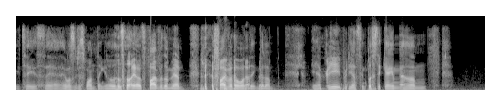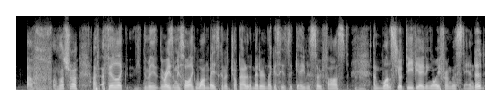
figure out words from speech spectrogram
DTs, yeah, it wasn't just one thing. It was like it was five of them, man. five of the one thing, but um, yeah, pretty pretty uh, simplistic game. Um, uh, I'm not sure. I, I feel like the, the reason we saw like one base kind of drop out of the meta in Legacy is the game is so fast, Mhm. and once you're deviating away from the standard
